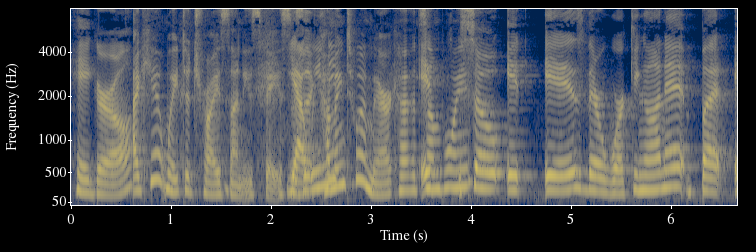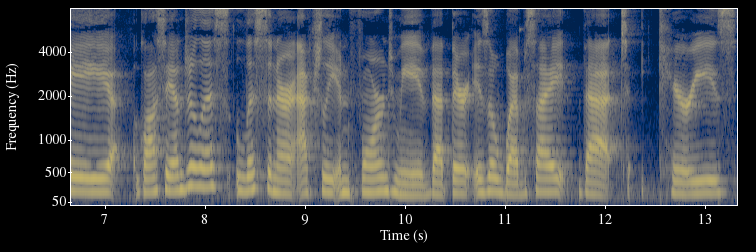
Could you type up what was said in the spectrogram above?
Hey Girl. I can't wait to try Sunnies Face. Yeah, is it coming need- to America at It- some point? So it is, they're working on it, but a Gloss Angeles listener actually informed me that there is a website that carries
